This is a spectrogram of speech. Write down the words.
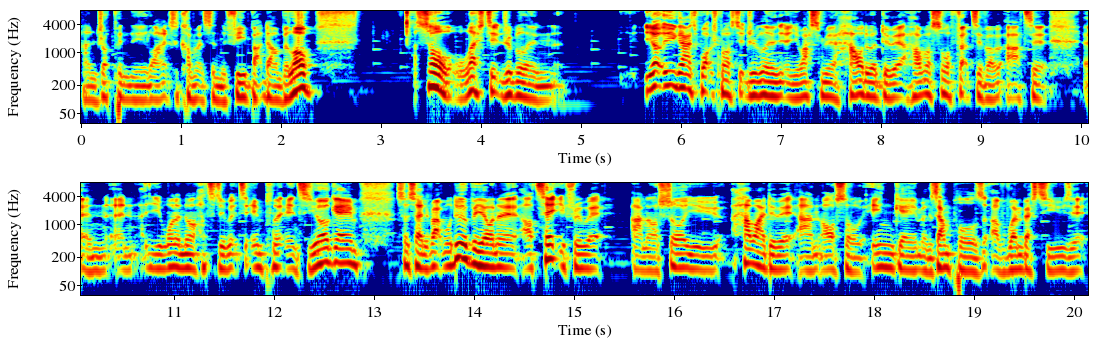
and dropping the likes, the comments and the feedback down below. So, left stick dribbling you, you guys watch stick dribbling and you ask me how do I do it, how am I so effective at it, and and you want to know how to do it to implement it into your game. So I said, right, we'll do a video on it. I'll take you through it and I'll show you how I do it and also in-game examples of when best to use it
